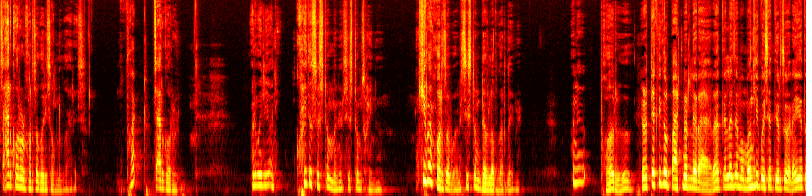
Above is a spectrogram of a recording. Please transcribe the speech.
चार करोड खर्च गरिसक्नु भयो रहेछ। वाट चार करोड। अनि मैले अनि खै त सिस्टम भने सिस्टम छैन। केमा खर्च भयो? भने सिस्टम डेभलप गर्दैन। फरु। एउटा टेक्निकल पार्टनर लिएर आएर त्यसलाई चाहिँ म मन्थली पैसा तिर्छु भने यो त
